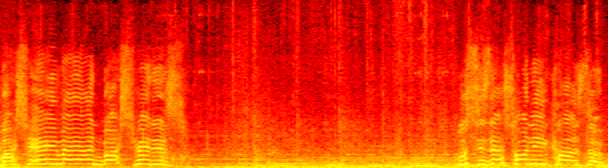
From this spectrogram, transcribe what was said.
Baş eğmeyen baş verir. Bu size son ikazım.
